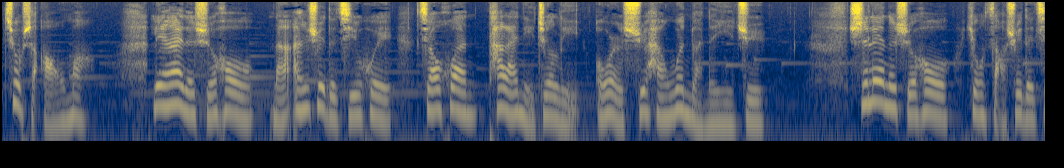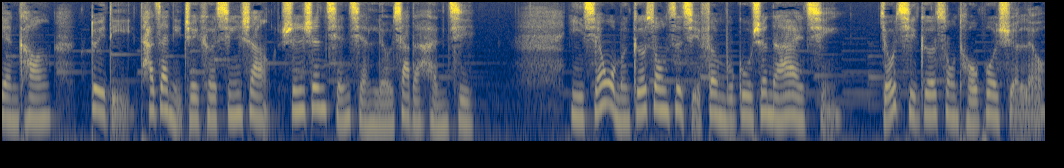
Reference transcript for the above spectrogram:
就是熬吗？恋爱的时候拿安睡的机会交换他来你这里偶尔嘘寒问暖的一句；失恋的时候用早睡的健康对抵他在你这颗心上深深浅浅留下的痕迹。以前我们歌颂自己奋不顾身的爱情，尤其歌颂头破血流、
